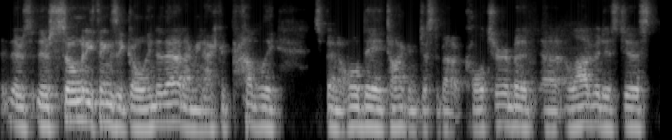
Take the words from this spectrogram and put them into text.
there's, there's so many things that go into that. I mean, I could probably spend a whole day talking just about culture, but uh, a lot of it is just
